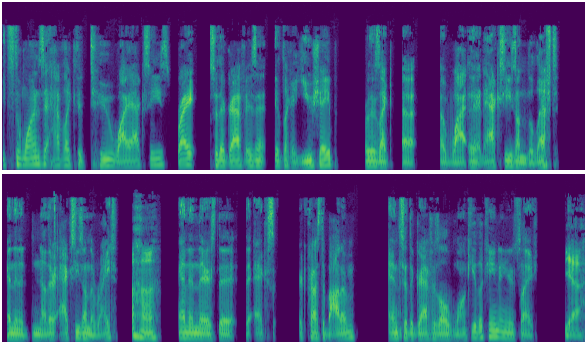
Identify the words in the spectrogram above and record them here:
It's the ones that have like the two y axes, right? So their graph isn't. It's like a U shape, or there's like a a y an axis on the left, and then another axis on the right, uh-huh and then there's the the x across the bottom, and so the graph is all wonky looking, and you're just like. yeah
